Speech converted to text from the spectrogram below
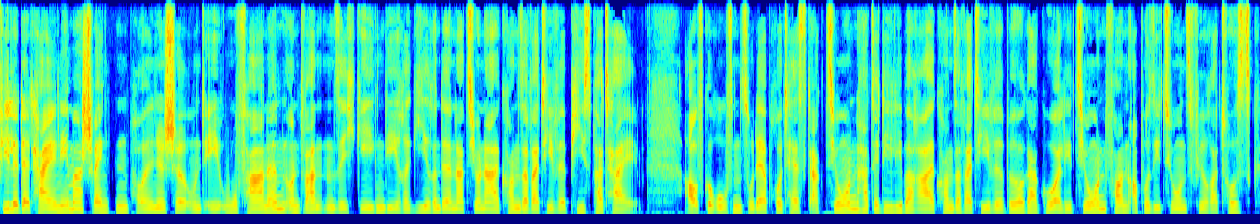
Viele der Teilnehmer schwenkten polnische und EU-Fahnen und wandten sich gegen die regierende nationalkonservative PiS-Partei. Aufgerufen zu der Protestaktion hatte die liberal-konservative Bürgerkoalition von Oppositionsführer Tusk.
